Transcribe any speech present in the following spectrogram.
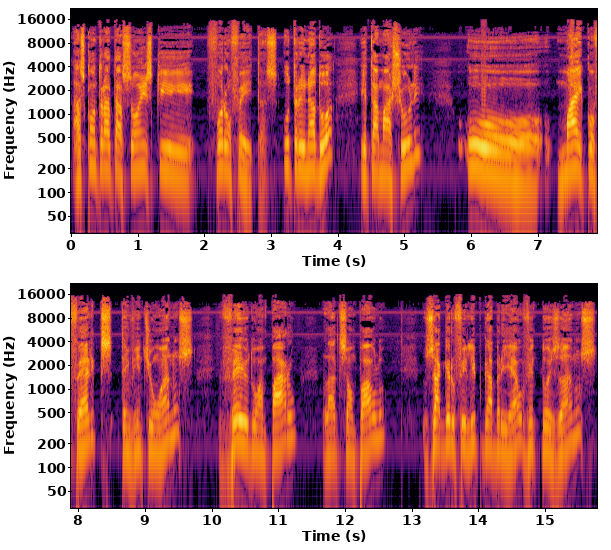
as contratações que foram feitas. O treinador, Itamar Chuli, o Michael Félix, tem 21 anos, veio do Amparo, lá de São Paulo. O zagueiro Felipe Gabriel, 22 anos.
